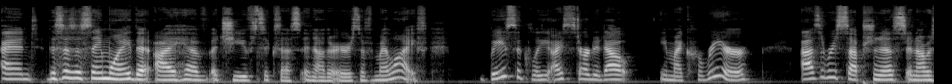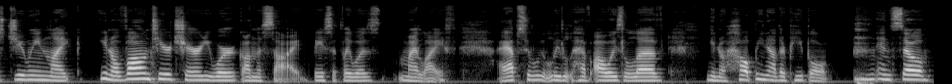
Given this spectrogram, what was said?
And this is the same way that I have achieved success in other areas of my life. Basically, I started out in my career as a receptionist and I was doing like, you know, volunteer charity work on the side. Basically was my life. I absolutely have always loved, you know, helping other people. and so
